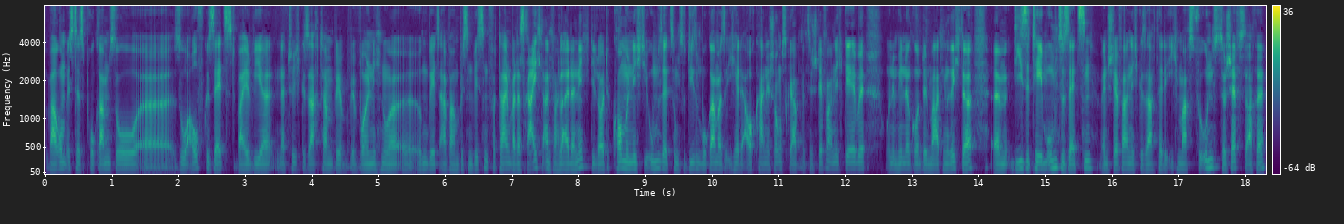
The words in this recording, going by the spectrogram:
warum ist das Programm so, äh, so aufgesetzt? Weil wir natürlich gesagt haben, wir, wir wollen nicht nur äh, irgendwie jetzt einfach ein bisschen Wissen verteilen, weil das reicht einfach leider nicht. Die Leute kommen nicht die Umsetzung zu diesem Programm. Also ich hätte auch keine Chance gehabt, wenn es den Stefan nicht gäbe und im Hintergrund den Martin Richter, ähm, diese Themen umzusetzen, wenn Stefan nicht gesagt hätte, ich mache es für uns zur Chefsache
